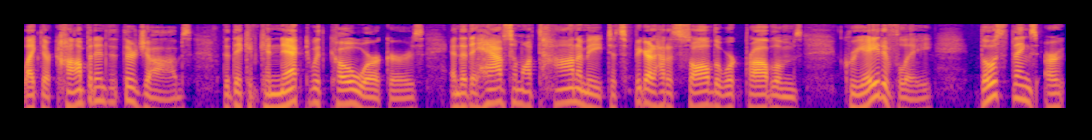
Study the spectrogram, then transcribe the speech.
like they're competent at their jobs, that they can connect with coworkers, and that they have some autonomy to figure out how to solve the work problems creatively. Those things are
